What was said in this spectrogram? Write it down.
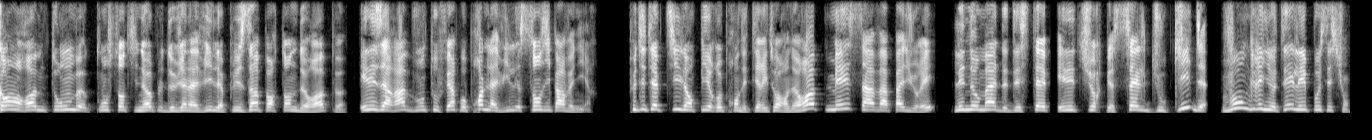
Quand Rome tombe, Constantinople devient la ville la plus importante d'Europe, et les Arabes vont tout faire pour prendre la ville sans y parvenir. Petit à petit, l'Empire reprend des territoires en Europe, mais ça va pas durer. Les nomades des steppes et les Turcs seljoukides vont grignoter les possessions.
